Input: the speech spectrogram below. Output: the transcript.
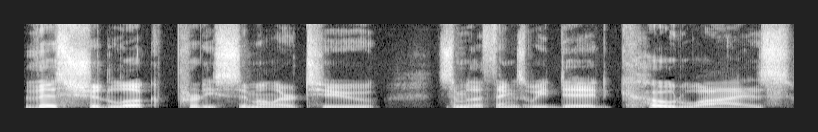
This should look pretty similar to some of the things we did code-wise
